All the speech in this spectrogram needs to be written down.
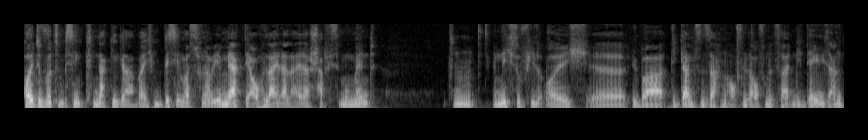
Heute wird es ein bisschen knackiger, weil ich ein bisschen was zu tun habe. Ihr merkt ja auch, leider, leider schaffe ich es im Moment nicht so viel euch äh, über die ganzen Sachen auf dem laufenden Zeiten, die Daily sagen,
